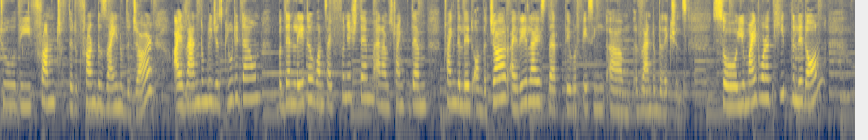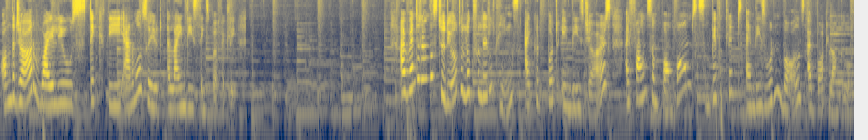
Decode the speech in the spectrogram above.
to the front the front design of the jar. I randomly just glued it down but then later once i finished them and i was trying them trying the lid on the jar i realized that they were facing um, random directions. So you might want to keep the lid on on the jar while you stick the animal so you'd align these things perfectly I went around the studio to look for little things I could put in these jars. I found some pom poms, some paper clips, and these wooden balls I bought long ago.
